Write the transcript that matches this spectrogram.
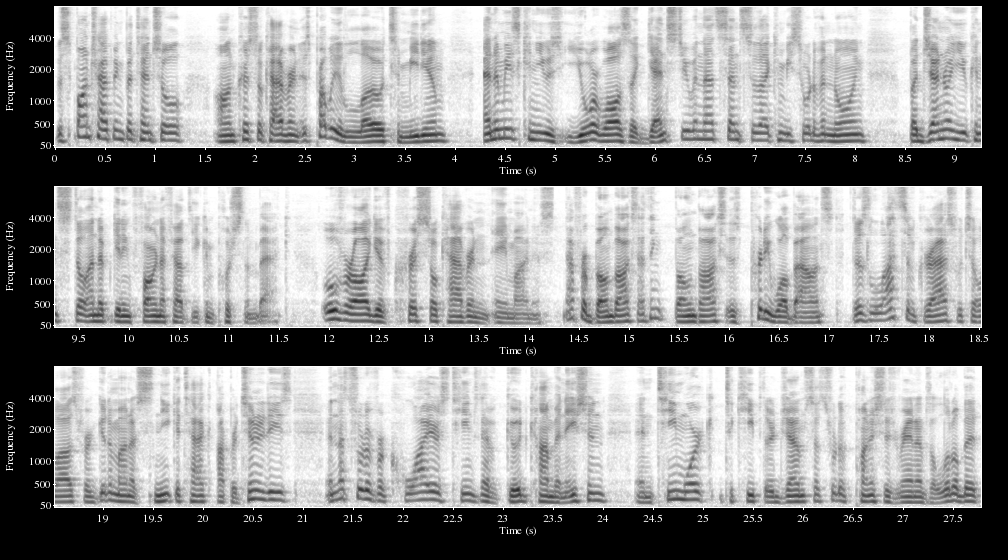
The spawn trapping potential on Crystal Cavern is probably low to medium. Enemies can use your walls against you in that sense, so that can be sort of annoying, but generally you can still end up getting far enough out that you can push them back. Overall, I give Crystal Cavern an A minus. Now for Bone Box, I think Bone Box is pretty well balanced. There's lots of grass, which allows for a good amount of sneak attack opportunities, and that sort of requires teams to have good combination and teamwork to keep their gems. That sort of punishes randoms a little bit,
